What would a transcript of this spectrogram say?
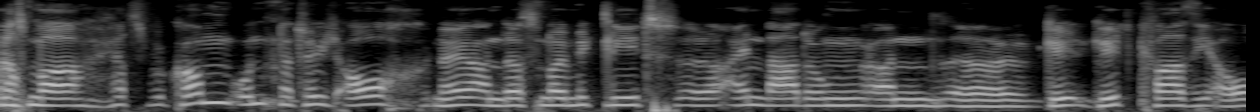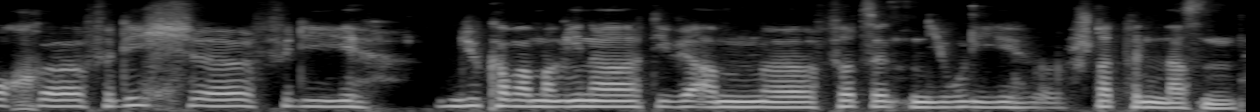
Erstmal herzlich willkommen und natürlich auch ne, an das neue Mitglied äh, Einladung an äh, gilt, gilt quasi auch äh, für dich, äh, für die Newcomer Marina, die wir am äh, 14. Juli äh, stattfinden lassen.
